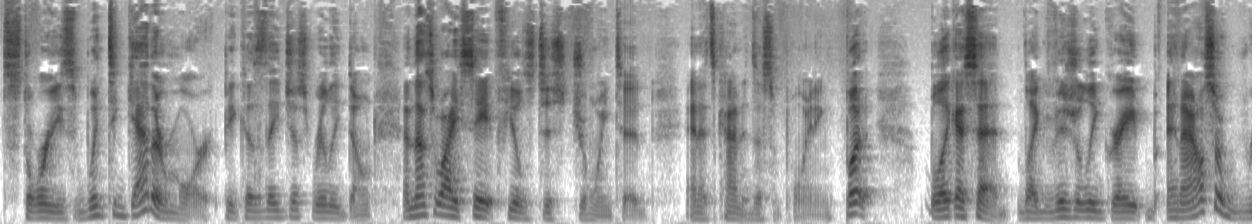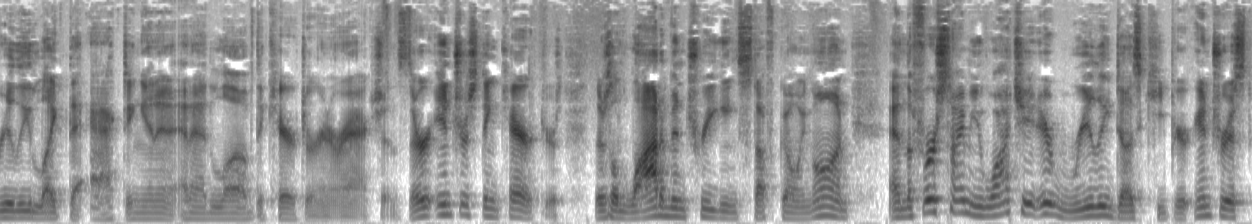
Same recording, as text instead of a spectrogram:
stories went together more because they just really don't. And that's why I say it feels disjointed and it's kind of disappointing. But like I said, like visually great, and I also really like the acting in it, and I love the character interactions. They're interesting characters. There's a lot of intriguing stuff going on, and the first time you watch it, it really does keep your interest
